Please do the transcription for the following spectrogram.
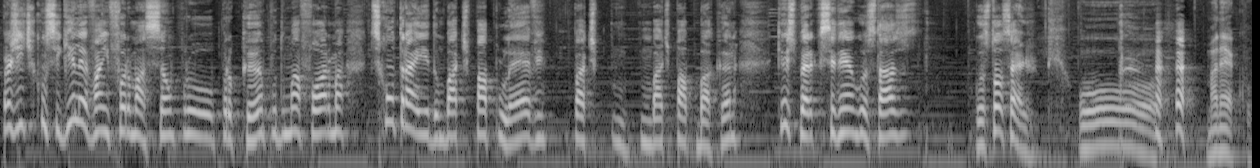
pra gente conseguir levar informação pro, pro campo de uma forma descontraída, um bate-papo leve, bate- um bate-papo bacana, que eu espero que você tenha gostado. Gostou, Sérgio? Ô, Maneco,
